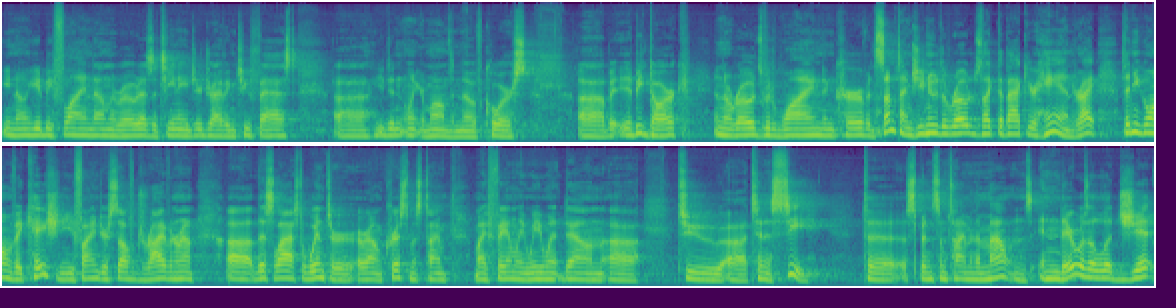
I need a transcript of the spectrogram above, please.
You know, you'd be flying down the road as a teenager, driving too fast. Uh, you didn't want your mom to know, of course. Uh, but it'd be dark, and the roads would wind and curve. And sometimes you knew the roads like the back of your hand, right? Then you go on vacation, you find yourself driving around. Uh, this last winter, around Christmas time, my family, we went down uh, to uh, Tennessee to spend some time in the mountains. And there was a legit,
